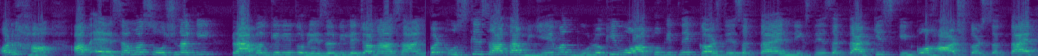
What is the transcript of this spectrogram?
और हाँ आप ऐसा मत सोचना कि ट्रैवल के लिए तो रेजर भी ले जाना आसान बट उसके साथ आप ये मत भूलो कि वो आपको कितने कर्ज दे सकता है निक्स दे सकता है आपकी स्किन को हार्श कर सकता है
